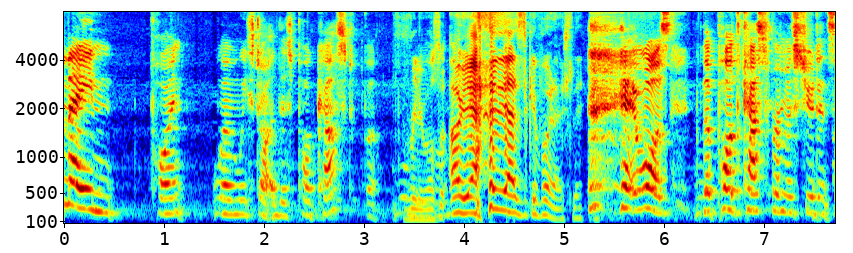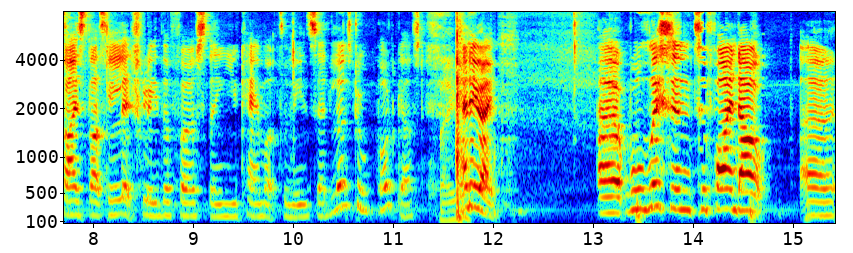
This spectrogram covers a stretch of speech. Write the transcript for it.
main point when we started this podcast. But we'll Really wasn't. on. Oh yeah, yeah, that's a good point actually. it was the podcast from a student's eyes. That's literally the first thing you came up to me and said, "Let's do a podcast." Same. Anyway, uh, we'll listen to find out uh,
